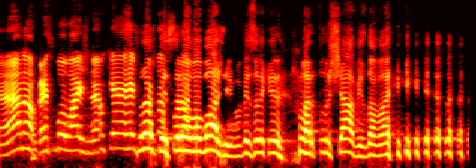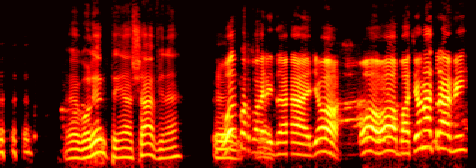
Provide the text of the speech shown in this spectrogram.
Não, não, pensa bobagem não, que é. Não, pensei numa bobagem, vou pensando que no Arthur Chaves da Bahia. É, o goleiro tem a chave, né? É, Ô, barbaridade, ó, ó, ó, bateu na trave, hein?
